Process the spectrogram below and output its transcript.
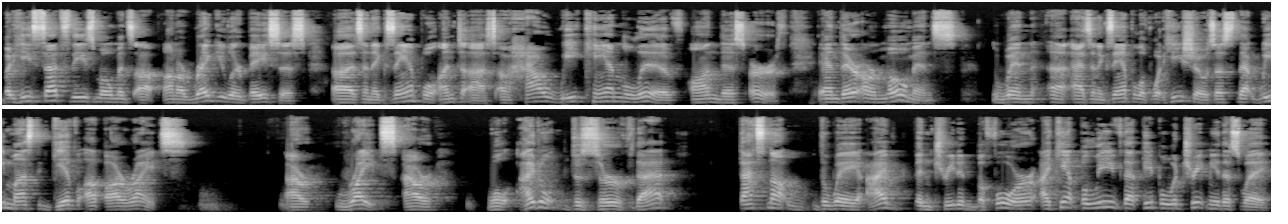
but he sets these moments up on a regular basis uh, as an example unto us of how we can live on this earth. And there are moments when, uh, as an example of what he shows us, that we must give up our rights. Our rights, our well, I don't deserve that. That's not the way I've been treated before. I can't believe that people would treat me this way.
